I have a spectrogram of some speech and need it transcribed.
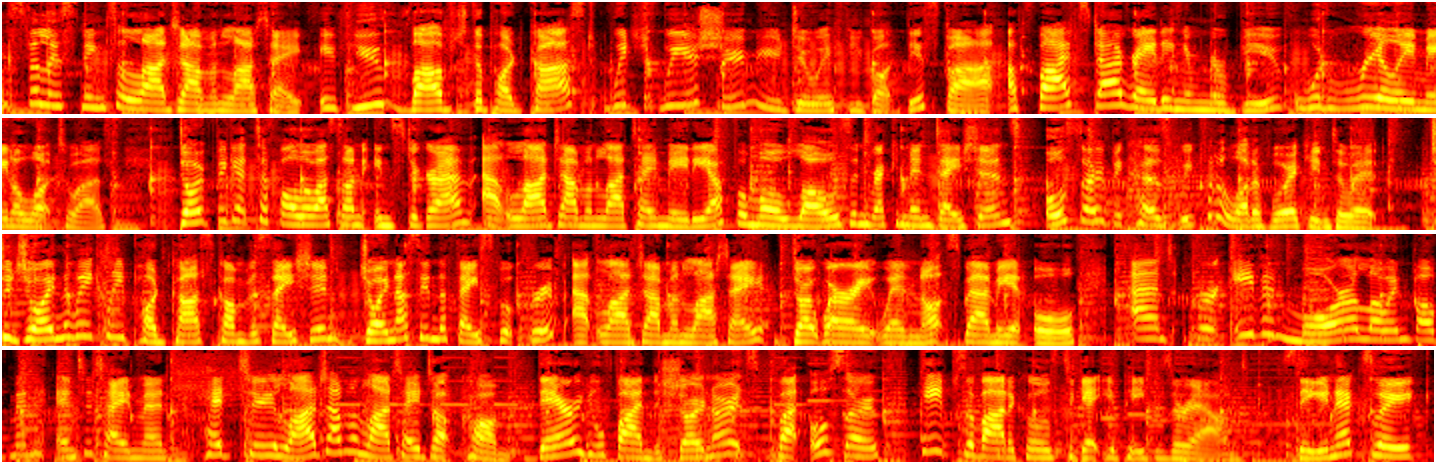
Thanks for listening to Large Almond Latte. If you loved the podcast, which we assume you do if you got this far, a five star rating and review would really mean a lot to us. Don't forget to follow us on Instagram at Large Almond Latte Media for more lols and recommendations. Also, because we put a lot of work into it. To join the weekly podcast conversation, join us in the Facebook group at Large Almond Latte. Don't worry, we're not spammy at all. And for even more low involvement entertainment, head to largealmondlatte.com. There you'll find the show notes, but also heaps of articles to get your peepers around. See you next week.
